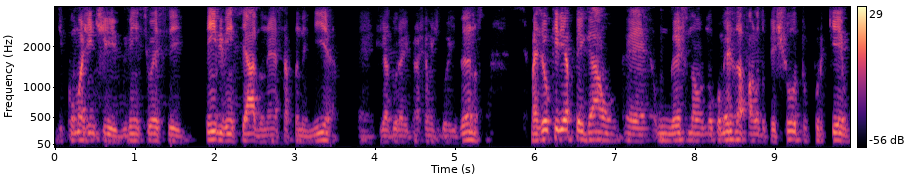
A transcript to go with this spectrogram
de como a gente vivenciou esse, tem vivenciado né, essa pandemia, é, que já dura praticamente dois anos. Mas eu queria pegar um, é, um gancho no, no, começo da fala do Peixoto, porque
